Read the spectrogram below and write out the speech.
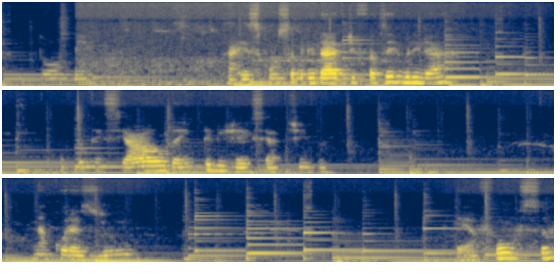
e tome a responsabilidade de fazer brilhar o potencial da inteligência ativa na cor azul é a força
